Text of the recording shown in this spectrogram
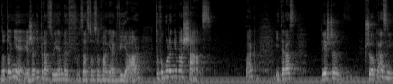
no to nie. Jeżeli pracujemy w zastosowaniach VR, to w ogóle nie ma szans, tak? I teraz jeszcze przy okazji,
